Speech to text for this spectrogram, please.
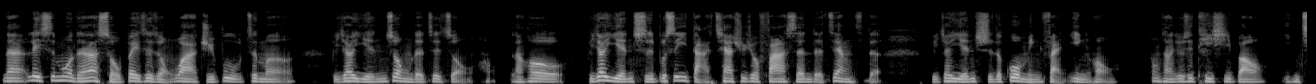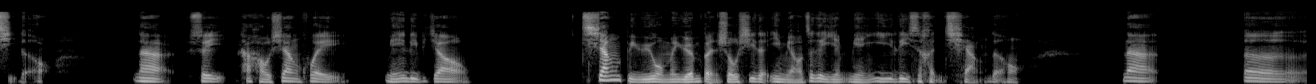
那类似莫德纳手背这种哇，局部这么比较严重的这种，然后比较延迟，不是一打下去就发生的这样子的比较延迟的过敏反应吼，通常就是 T 细胞引起的哦。那所以它好像会免疫力比较。相比于我们原本熟悉的疫苗，这个免免疫力是很强的吼。那呃，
